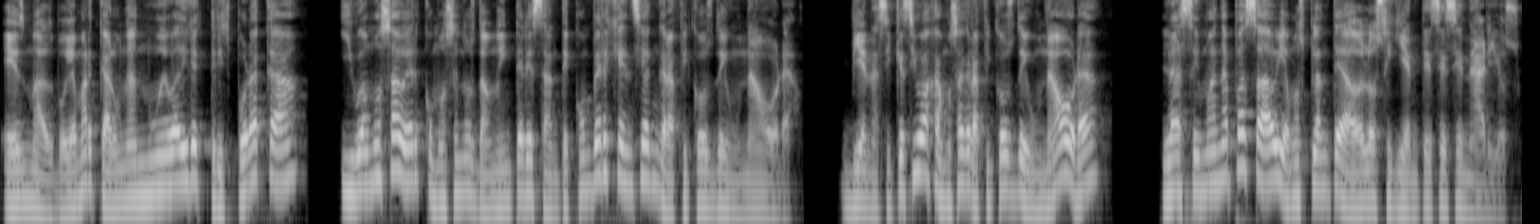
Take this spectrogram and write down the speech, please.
Es más, voy a marcar una nueva directriz por acá y vamos a ver cómo se nos da una interesante convergencia en gráficos de una hora. Bien, así que si bajamos a gráficos de una hora, la semana pasada habíamos planteado los siguientes escenarios.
